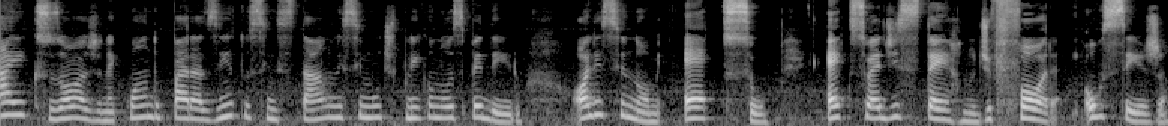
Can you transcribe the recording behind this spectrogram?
A exógena é quando parasitos se instalam e se multiplicam no hospedeiro. Olha esse nome, exo. Exo é de externo, de fora, ou seja,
